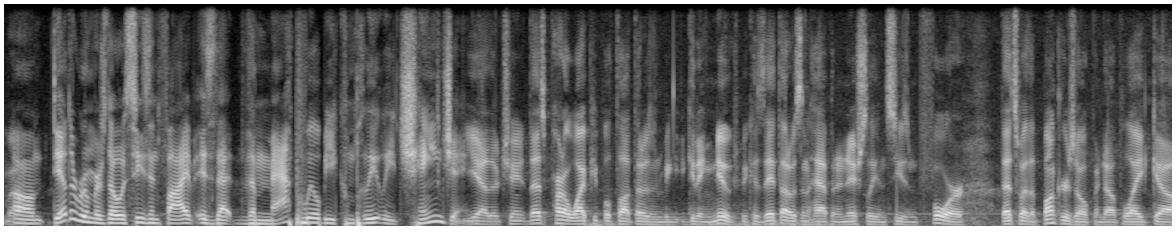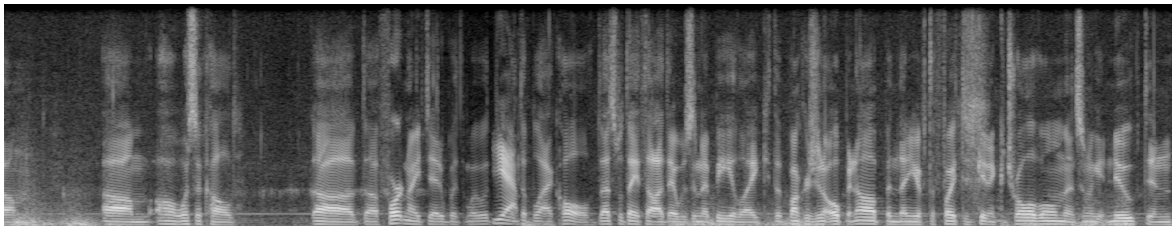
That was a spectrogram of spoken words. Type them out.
Right. Um, the other rumors, though, with season five is that the map will be completely changing. Yeah, they're changing. That's part of why people thought that it was going to be getting nuked because they thought it was going to happen initially in season four. That's why the bunkers opened up. Like, um, um, oh, what's it called? Uh, the Fortnite did with, with, Yeah. with the black hole. That's what they thought that was going to be. Like, the bunker's going to open up, and then you have to fight to get in control of them, and it's going to get nuked, and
